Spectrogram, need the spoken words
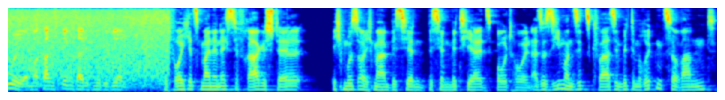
cool und man kann sich gegenseitig motivieren. Bevor ich jetzt meine nächste Frage stelle, Ich muss euch mal ein bisschen, bisschen mit hier ins Boot holen. Also Simon sitzt quasi mit dem Rücken zur Wand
